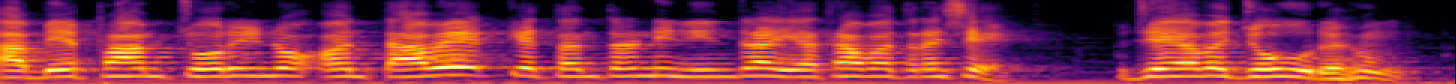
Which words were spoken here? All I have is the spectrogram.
આ બેફામ ચોરીનો અંત આવે કે તંત્રની નિંદ્રા યથાવત રહેશે? જે હવે જોવું રહ્યું.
